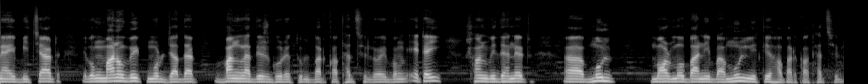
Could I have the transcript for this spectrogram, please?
ন্যায়, বিচার এবং মানবিক মর্যাদার বাংলাদেশ গড়ে তুলবার কথা ছিল এবং এটাই সংবিধানের মূল মর্মবাণী বা মূলনীতি হবার কথা ছিল।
